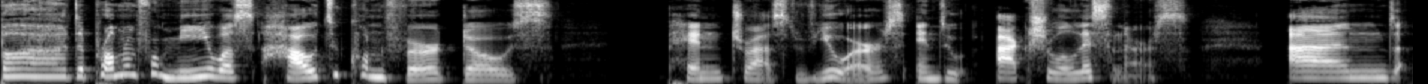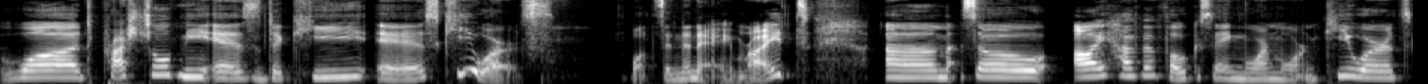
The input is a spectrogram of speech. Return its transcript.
But the problem for me was how to convert those Pinterest viewers into actual listeners. And what Presh told me is the key is keywords. What's in the name, right? Um, so I have been focusing more and more on keywords,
